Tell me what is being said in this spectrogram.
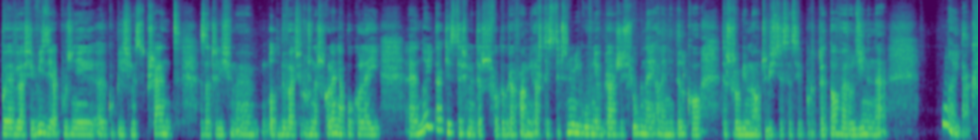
pojawiła się wizja, później e, kupiliśmy sprzęt, zaczęliśmy odbywać różne szkolenia po kolei. E, no i tak jesteśmy też fotografami artystycznymi, głównie w branży ślubnej, ale nie tylko. Też robimy oczywiście sesje portretowe, rodzinne. No i tak.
